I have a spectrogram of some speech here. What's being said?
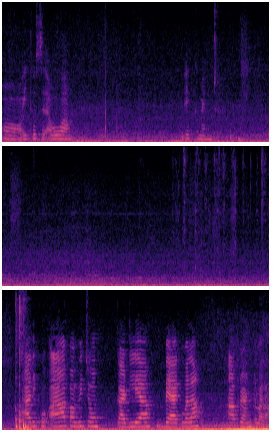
ਉਹ ਇਥੋਂ ਸੇ ਉਹ ਆ। ਇੱਕ ਮਿੰਟ। ਆ ਦੇਖੋ ਆ ਆਪਾਂ ਵਿੱਚੋਂ ਕੱਢ ਲਿਆ ਬੈਕ ਵਾਲਾ ਆ ਫਰੰਟ ਵਾਲਾ।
